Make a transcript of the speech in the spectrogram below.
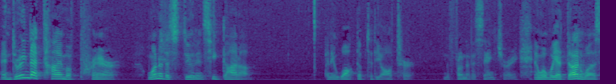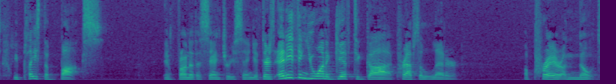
And during that time of prayer, one of the students, he got up and he walked up to the altar in the front of the sanctuary. And what we had done was, we placed a box in front of the sanctuary saying, if there's anything you want to give to God, perhaps a letter, a prayer, a note,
